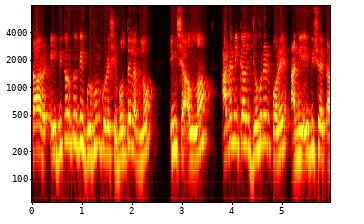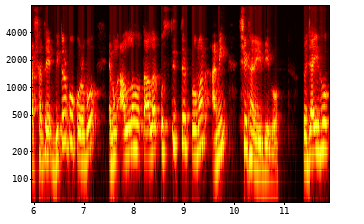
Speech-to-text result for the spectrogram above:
তার এই বিতর্ককে গ্রহণ করে সে বলতে লাগল ইনশা আল্লাহ আগামীকাল জোহরের পরে আমি এই বিষয়ে তার সাথে বিতর্ক করব এবং আল্লাহ তাআলার অস্তিত্বের প্রমাণ আমি সেখানেই দিব। তো যাই হোক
